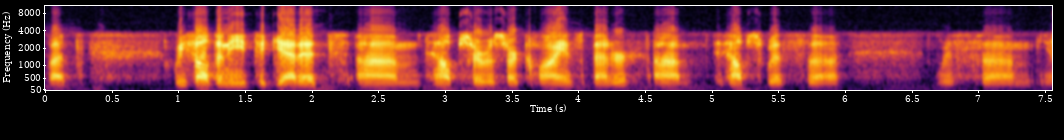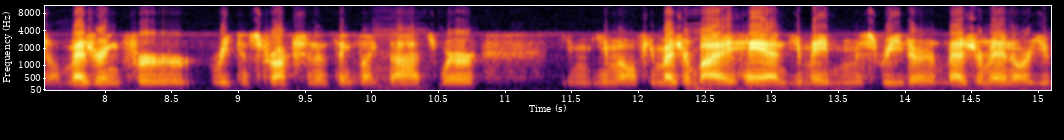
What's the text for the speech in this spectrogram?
But we felt the need to get it um, to help service our clients better. Um, it helps with uh, with um, you know measuring for reconstruction and things like that. Where you, you know if you measure by hand, you may misread a measurement or you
